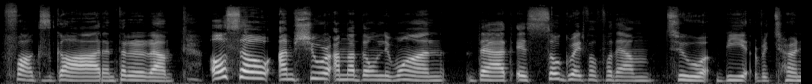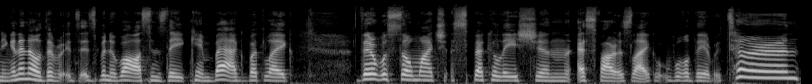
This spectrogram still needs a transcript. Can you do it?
fox god and da da da. Also, I'm sure I'm not the only one that is so grateful for them to be returning. And I know there, it's, it's been a while since they came back, but like there was so much speculation as far as like will they return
